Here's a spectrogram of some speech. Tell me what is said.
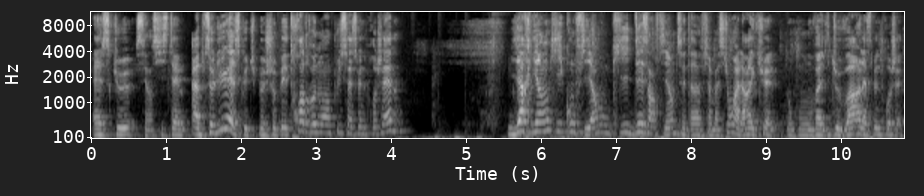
Est-ce que c'est un système absolu? Est-ce que tu peux choper 3 de renom en plus la semaine prochaine? Il n'y a rien qui confirme ou qui désinfirme cette affirmation à l'heure actuelle. Donc on va vite le voir la semaine prochaine.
